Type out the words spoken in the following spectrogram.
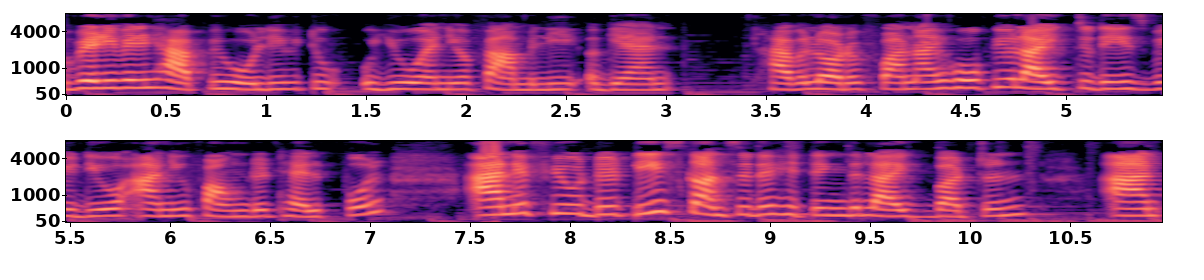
very very happy Holi to you and your family again. Have a lot of fun. I hope you liked today's video and you found it helpful. And if you did please consider hitting the like button and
